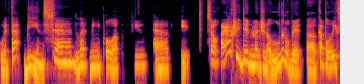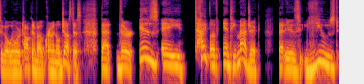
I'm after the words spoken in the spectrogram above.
with that being said, let me pull up a few tabs here. So I actually did mention a little bit uh, a couple of weeks ago when we were talking about criminal justice that there is a type of anti magic that is used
